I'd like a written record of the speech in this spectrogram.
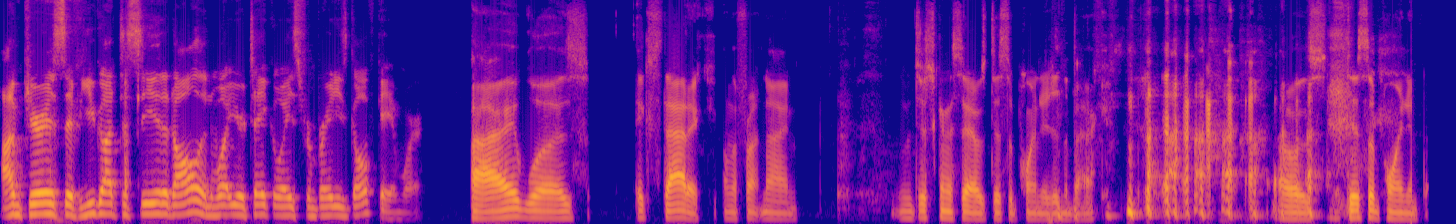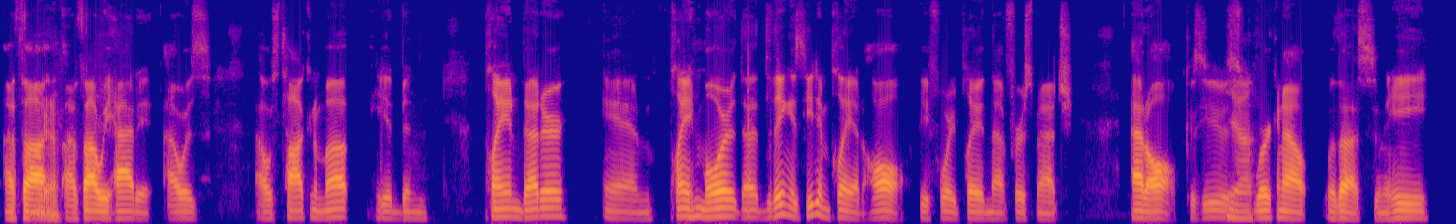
I'm curious if you got to see it at all, and what your takeaways from Brady's golf game were. I was ecstatic on the front nine. I'm just gonna say I was disappointed in the back. I was disappointed. I thought yeah. I thought we had it. I was I was talking him up. He had been playing better and playing more. The, the thing is, he didn't play at all before he played in that first match, at all, because he was yeah. working out with us, and he.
